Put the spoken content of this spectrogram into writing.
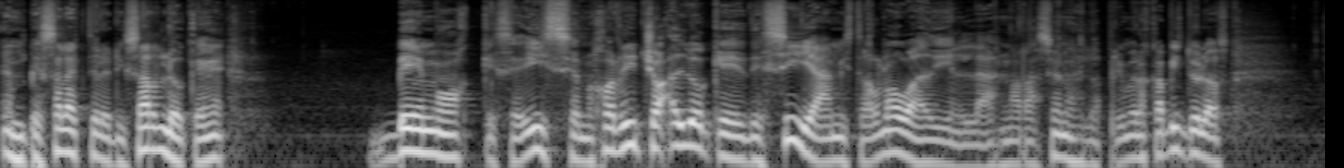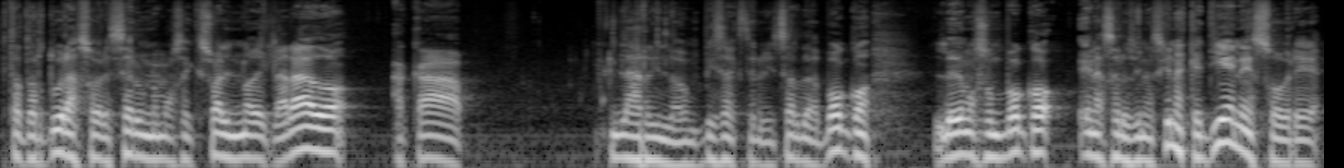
empezar a exteriorizar lo que vemos que se dice, mejor dicho, algo que decía Mr. Nobody en las narraciones de los primeros capítulos, esta tortura sobre ser un homosexual no declarado. Acá Larry lo empieza a exteriorizar de a poco. Le vemos un poco en las alucinaciones que tiene sobre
